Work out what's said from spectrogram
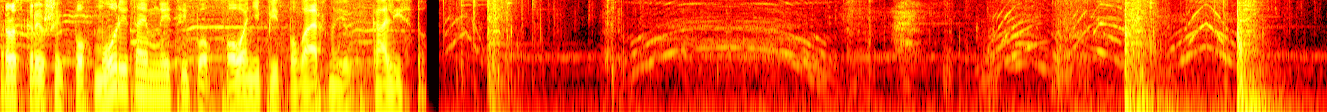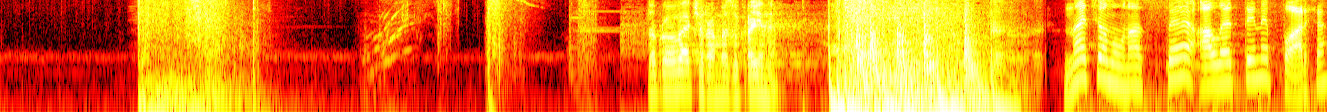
розкривши похмурі таємниці, поховані під поверхнею Калісто. Доброго вечора, ми з України. На цьому у нас все, але ти не парся.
